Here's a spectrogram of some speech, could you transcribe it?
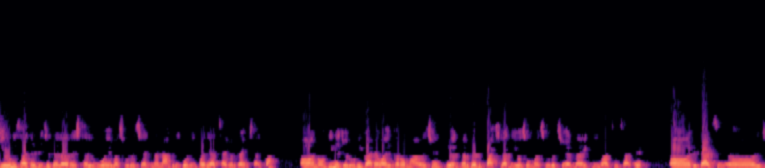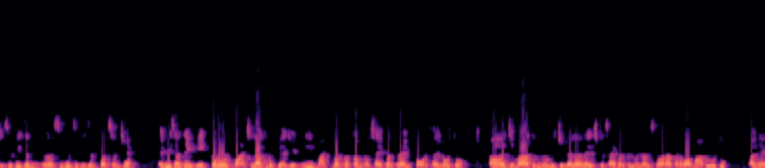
જેઓની સાથે ડિજિટલ અરેસ્ટ થયું હોય એવા સુરત શહેરના નાગરિકોની ફરિયાદ સાયબર ક્રાઇમ સેલમાં નોંધીને જરૂરી કાર્યવાહી કરવામાં આવે છે. તે અંતર્ગત પાછલા દિવસોમાં સુરત શહેરના એક નિવાસી સાથે રિટાયર્ડ જે સિટીઝન સિનિયર સિટીઝન પર્સન છે એમની સાથે એક કરોડ પાંચ લાખ રૂપિયા જેટલી માતબર રકમનો સાયબર ક્રાઇમ ફ્રોડ થયેલો હતો. જેમાં તેમનું ડિજિટલ અરેસ્ટ સાયબર ક્રિમિનલ્સ દ્વારા કરવામાં આવ્યું હતું. અને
